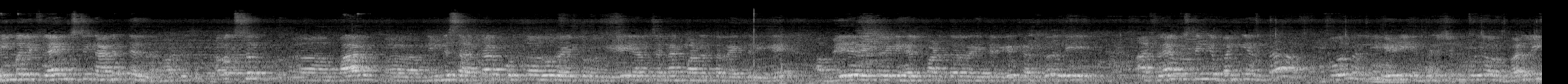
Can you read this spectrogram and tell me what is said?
ನಿಮ್ಮಲ್ಲಿ ಫ್ಲೈಂಗ್ ಹೋಸ್ಟಿಂಗ್ ಆಗುತ್ತೆ ಅಲ್ಲ? ಅವಾಗ ಸ್ವಲ್ಪ ಆ, ಬಾರ್ ನಿಮ್ಗೆ ಸರ್ಕಾರ ಕೊಡ್ತಾರೋ ರೈತರಿಗೆ ಯಾರು ಚೆನ್ನಾಗಿ ಮಾಡಂತ ರೈತರಿಗೆ ಆ ಬೇರೆ ರೈತರಿಗೆ ಹೆಲ್ಪ್ ಮಾಡ್ತಾರೋ ರೈತರಿಗೆ ಕರೆದು ಅಲ್ಲಿ ಆ ಫ್ಲಾಗ್ ಹೋಸ್ಟಿಂಗ್ಗೆ ಬನ್ನಿ ಅಂತ ಫೋನಲ್ಲಿ ಹೇಳಿ ಇನ್ಫಾರ್ಮೇಷನ್ ಕೊಡಿ ಅವ್ರು ಬರಲಿ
